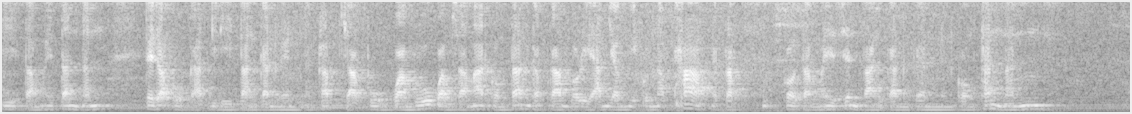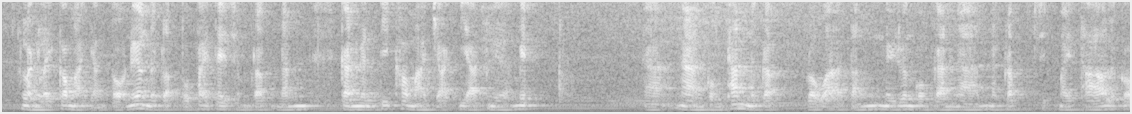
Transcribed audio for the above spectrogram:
ที่ทำให้ท่านนั้น ได้รับโอกาสดีๆทางการเงินนะครับ จากภูมิความรู้ความสามารถของท่านกับการบริหารอย่างมีคุณภาพนะครับ ก็ทำให้เส้นทางการเงินของท่านนั้นหลั่งไหลก็มาอย่างต่อเนื่องนะครับตัวไพ่ไทยสำหรับนั้น การเงินที่เข้ามาจากหยาดเหงื่อเม็ดงานของท่านนะครับ เพราะว่าทั้งในเรื่องของการงานนะครับสิบไม้เท้า แล้วก็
